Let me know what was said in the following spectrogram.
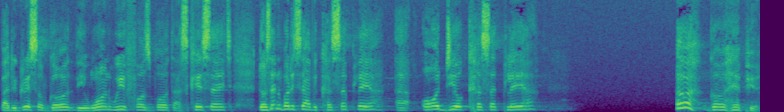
By the grace of God, the one we first bought as cassette. Does anybody still have a cassette player? Uh, audio cassette player? Oh, God help you.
